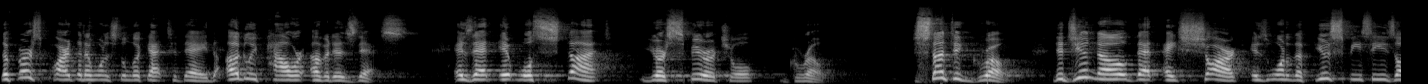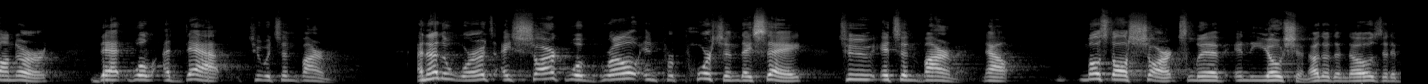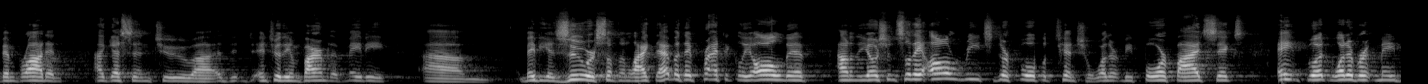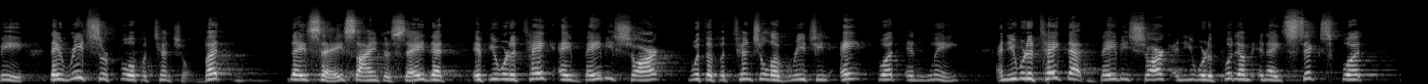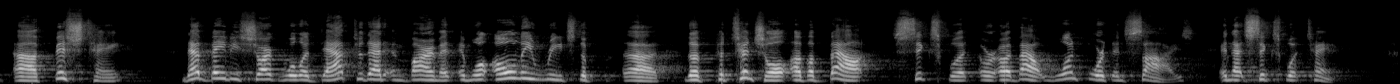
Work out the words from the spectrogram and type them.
The first part that I want us to look at today, the ugly power of it is this, is that it will stunt your spiritual growth. Stunted growth. Did you know that a shark is one of the few species on earth that will adapt to its environment? In other words, a shark will grow in proportion, they say, to its environment. Now, most all sharks live in the ocean, other than those that have been brought in, I guess, into, uh, into the environment of maybe, um, maybe a zoo or something like that, but they practically all live out in the ocean. So they all reach their full potential, whether it be four, five, six, eight foot, whatever it may be. They reach their full potential. But they say, scientists say, that if you were to take a baby shark with the potential of reaching eight foot in length, and you were to take that baby shark and you were to put him in a six foot uh, fish tank, that baby shark will adapt to that environment and will only reach the, uh, the potential of about six foot or about one fourth in size in that six foot tank.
